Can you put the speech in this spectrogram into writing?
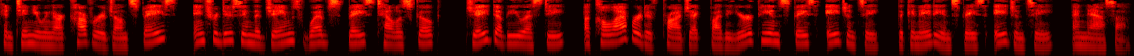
Continuing our coverage on space, introducing the James Webb Space Telescope, JWST, a collaborative project by the European Space Agency, the Canadian Space Agency, and NASA.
